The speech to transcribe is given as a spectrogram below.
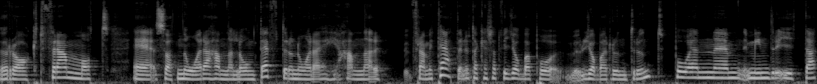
rakt framåt eh, så att några hamnar långt efter och några hamnar fram i täten utan kanske att vi jobbar, på, jobbar runt, runt på en eh, mindre yta.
